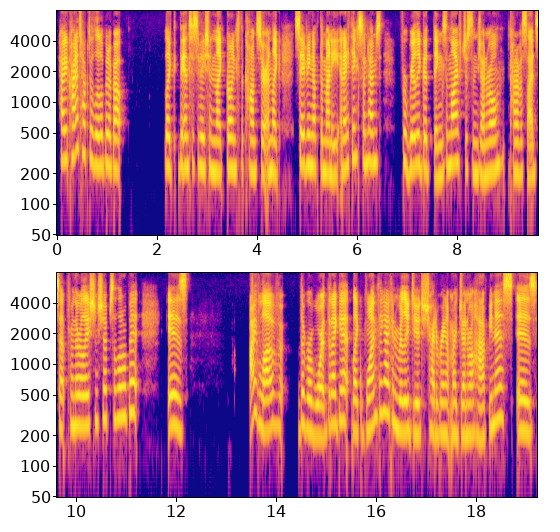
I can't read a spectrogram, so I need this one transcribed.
how you kind of talked a little bit about like the anticipation, like going to the concert and like saving up the money. And I think sometimes for really good things in life, just in general, kind of a sidestep from the relationships a little bit, is I love the reward that I get. Like one thing I can really do to try to bring up my general happiness is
